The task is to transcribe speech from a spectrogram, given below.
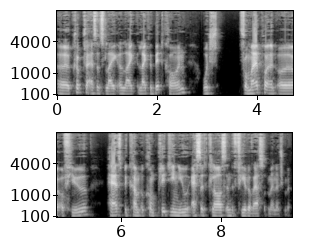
uh, crypto assets like like like the Bitcoin, which, from my point uh, of view, has become a completely new asset class in the field of asset management.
